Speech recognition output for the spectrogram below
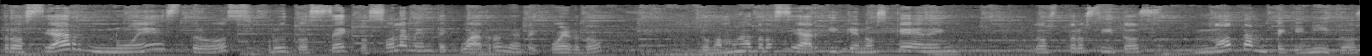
trocear nuestros frutos secos, solamente cuatro les recuerdo. Los vamos a trocear y que nos queden los trocitos no tan pequeñitos,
